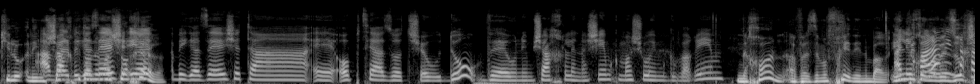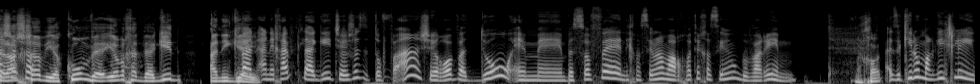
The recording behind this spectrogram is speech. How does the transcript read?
כאילו, אני נמשך פתאום זה, יש, למשהו אחר. בגלל זה יש את האופציה הזאת שהוא דו, והוא נמשך לנשים כמו שהוא עם גברים. נכון, אבל זה מפחיד, ענבר. אם פתאום הבן זוג שלך החששות. עכשיו יקום ויום אחד ויגיד, אני גיי. ואני אני חייבת להגיד שיש איזו תופעה שרוב הדו, הם אה, בסוף אה, נכנסים למערכות יחסים עם גברים. נכון. אז זה כאילו מרגיש לי...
